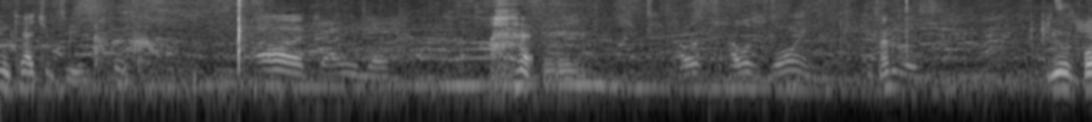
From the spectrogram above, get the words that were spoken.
and catch up to you. Oh, Johnny, bro. I was, I was born. Huh? Was- You were born.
